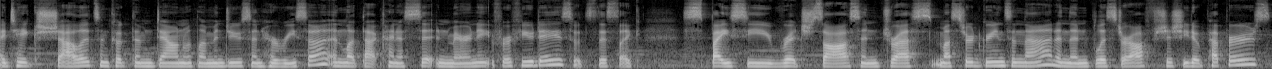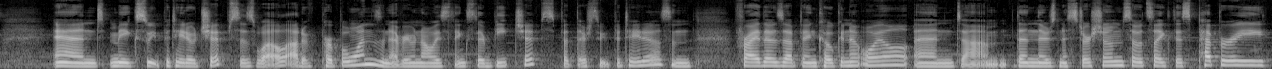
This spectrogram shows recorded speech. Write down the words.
I take shallots and cook them down with lemon juice and harissa and let that kind of sit and marinate for a few days. So it's this like spicy, rich sauce and dress mustard greens in that, and then blister off shishito peppers and make sweet potato chips as well out of purple ones. And everyone always thinks they're beet chips, but they're sweet potatoes. And fry those up in coconut oil, and um, then there's nasturtium. So it's like this peppery,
